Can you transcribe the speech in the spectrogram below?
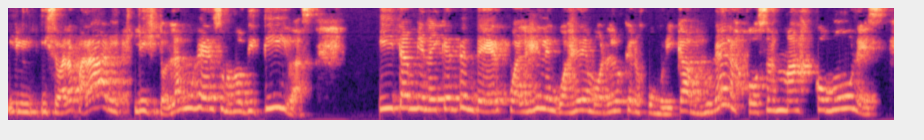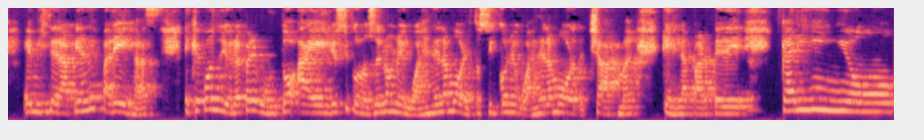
y, y se van a parar y listo. Las mujeres somos auditivas. Y también hay que entender cuál es el lenguaje de amor en lo que nos comunicamos. Una de las cosas más comunes en mis terapias de parejas es que cuando yo le pregunto a ellos si conocen los lenguajes del amor, estos cinco lenguajes del amor de Chapman, que es la parte de cariño,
